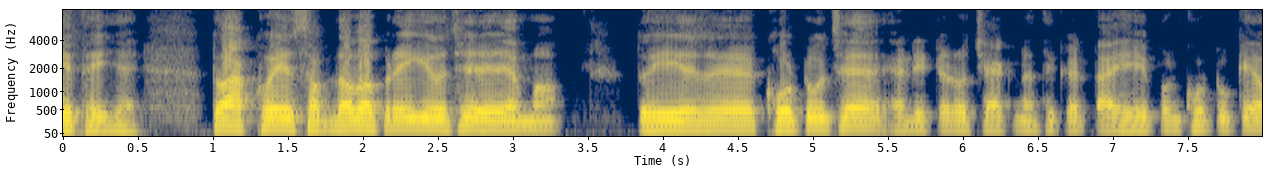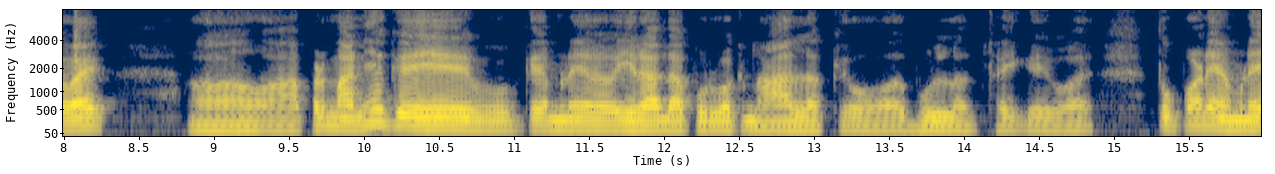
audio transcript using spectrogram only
એ થઈ જાય. તો આખો એ શબ્દ વપરાઈ ગયો છે એમાં. તો એ ખોટું છે એડિટરો ચેક નથી કરતા, એ પણ ખોટું કહેવાય. આપણે માનીએ કે એ કે એમણે ઈરાદાપૂર્વક ના લખ્યો હોય, ભૂલ થઈ ગઈ હોય, તો પણ એમણે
